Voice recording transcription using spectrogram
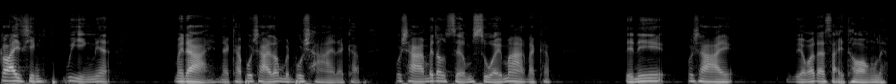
ใกล้เคียงผู้หญิงเนี่ย ไม่ได้นะครับ ผู้ชายต้องเป็นผู้ชายนะครับ ผู้ชายไม่ต้องเสริมสวยมากนะครับเดี๋ยวนี้ผู้ชายอย่าว่าแต่ใส่ทองเลย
